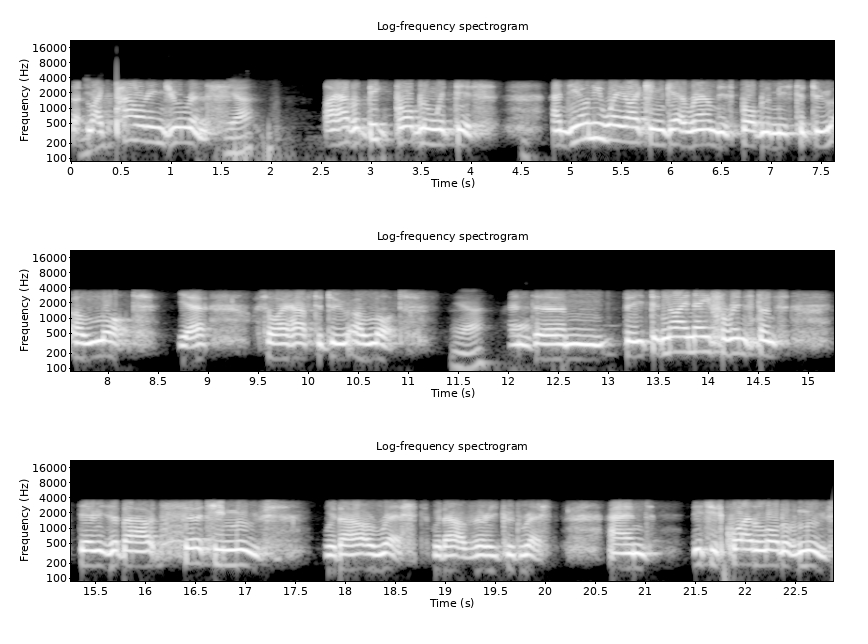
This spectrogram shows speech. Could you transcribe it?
that, like power endurance. Yeah? I have a big problem with this. And the only way I can get around this problem is to do a lot. Yeah? So I have to do a lot. Yeah. And um, the, the 9A, for instance, there is about 30 moves without a rest, without a very good rest. And this is quite a lot of moves.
